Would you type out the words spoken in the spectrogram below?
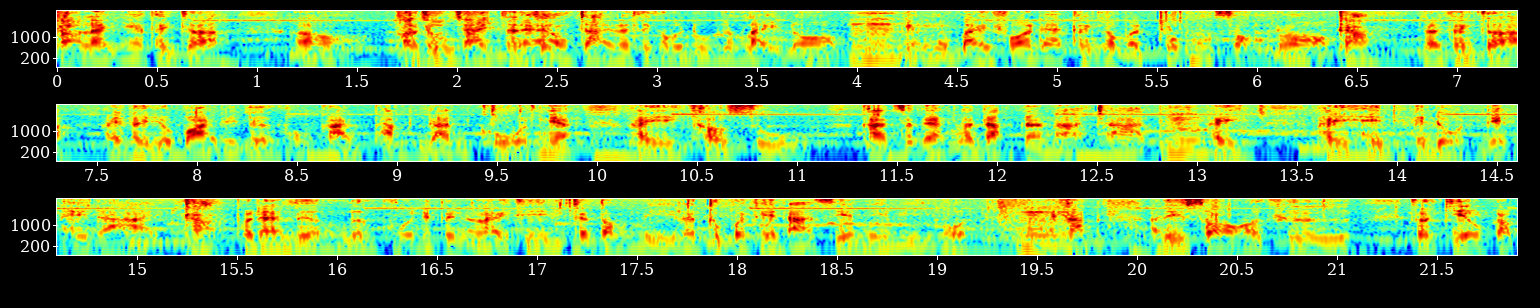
ครับอะไรเงี้ยท่านก็เอ่อท่านสนใจอยู่ท่านแล้วสนใจแล้วท่านก็มาดูเรื่องหลายรอบ อืมอย่างอย่างไบฟอร์แดดท่านก็มาชมทั้งสองรอบ ครับ แล้วท่านก็ให้นโยบายในเรื่องของการผลักดันโขนเนี่ยให้เข้าสู่ การแสดงระดับนานาชาติอืมให้ให้ให้ให้โดดเด่นให้ได้ครับเพราะฉะนั้นเรื่องเรื่องโขนเนี่ยเป็นอะไรที่จะต้องมีและทุกประเทศอาเซียนนี่มีหมดอืมนะครับอันที่สองก็คือก็เกี่ยวกับ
